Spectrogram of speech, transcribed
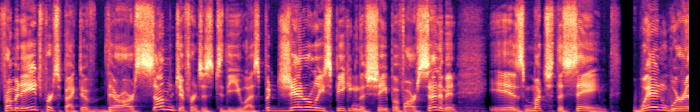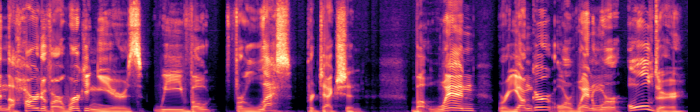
From an age perspective, there are some differences to the US, but generally speaking, the shape of our sentiment is much the same when we're in the heart of our working years, we vote for less protection. But when we're younger or when we're older,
